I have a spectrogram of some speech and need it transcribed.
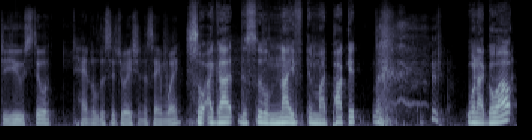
Do you still handle the situation the same way? So I got this little knife in my pocket when I go out.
